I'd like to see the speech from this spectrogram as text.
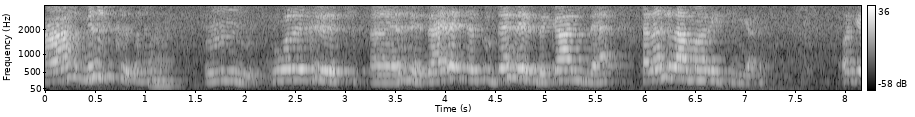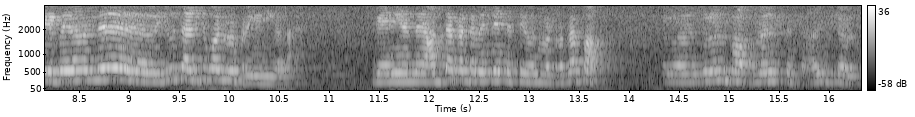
ஆ. மில்க்கு ம். உங்களுக்கு சைலன்ஸை சுடல இருந்து காலில்? கலங்களா மாறிட்டீங்க. ஓகே இப்போ இதை வந்து ஜூஸ் அடிச்சு கொண்டு வரப்படுங்க நீங்களாம் ஓகே நீ அந்த அடுத்த கட்டம் என்ன என்ன செய்யணும் பண்ணுறதா பா. இப்போ திறந்து பார்ப்போம். மில்க் அஞ்சு டவுன்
